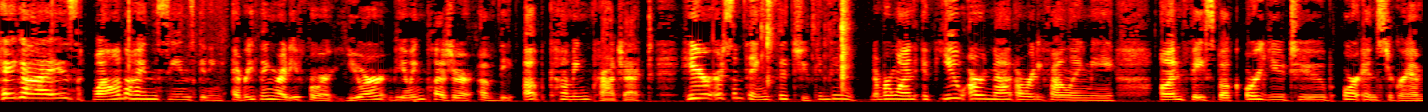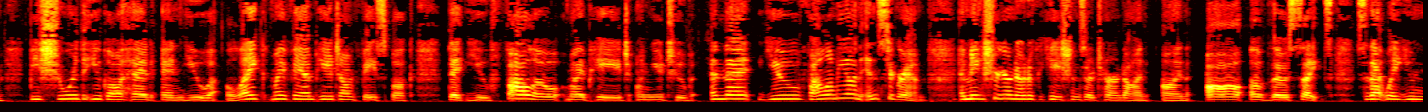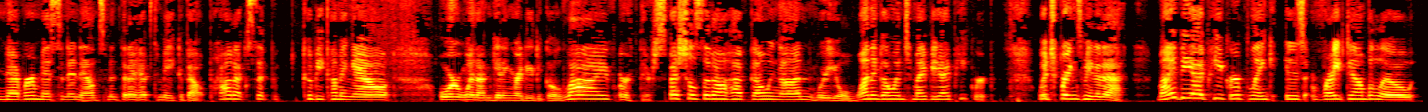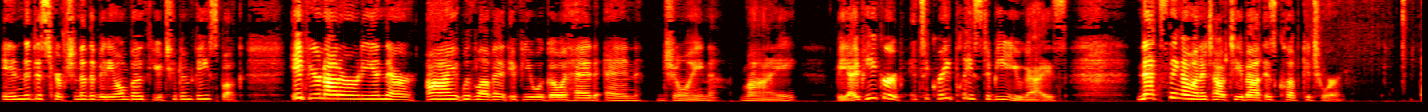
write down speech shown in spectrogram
Hey guys, while I'm behind the scenes getting everything ready for your viewing pleasure of the upcoming project, here are some things that you can do. Number one, if you are not already following me on Facebook or YouTube or Instagram, be sure that you go ahead and you like my fan page on Facebook, that you follow my page on YouTube, and that you follow me on Instagram. And make sure your notifications are turned on on all of those sites. So that way you never miss an announcement that I have to make about products that could be coming out or when I'm getting ready to go live, or if there's specials that I'll have going on where you'll want to go into my VIP group. Which brings me to that. My VIP group link is right down below in the description of the video on both YouTube and Facebook. If you're not already in there, I would love it if you would go ahead and join my VIP group. It's a great place to be, you guys. Next thing I want to talk to you about is Club Couture.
